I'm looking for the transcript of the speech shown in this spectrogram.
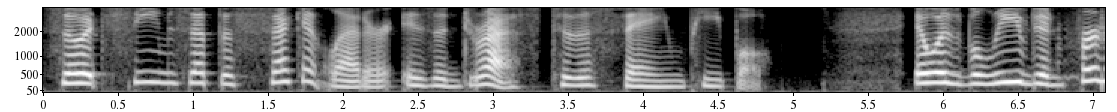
So it seems that the second letter is addressed to the same people. It was believed in 1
